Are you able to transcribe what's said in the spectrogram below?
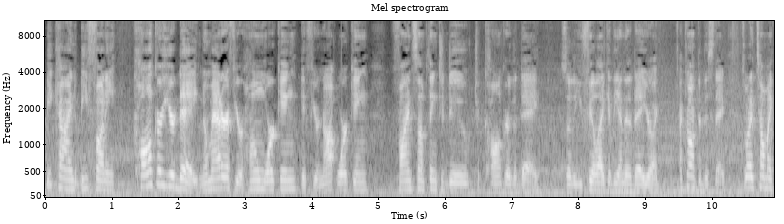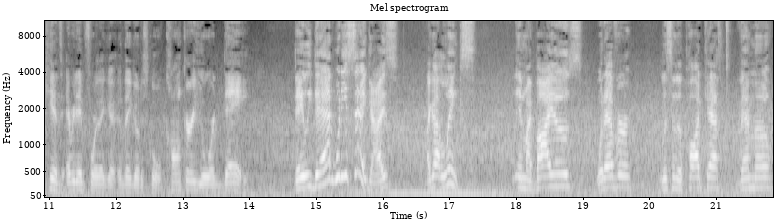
be kind, be funny, conquer your day. No matter if you're home working, if you're not working, find something to do to conquer the day, so that you feel like at the end of the day you're like, I conquered this day. That's what I tell my kids every day before they go, they go to school. Conquer your day. Daily Dad, what do you say, guys? I got links in my bios, whatever. Listen to the podcast, Venmo.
